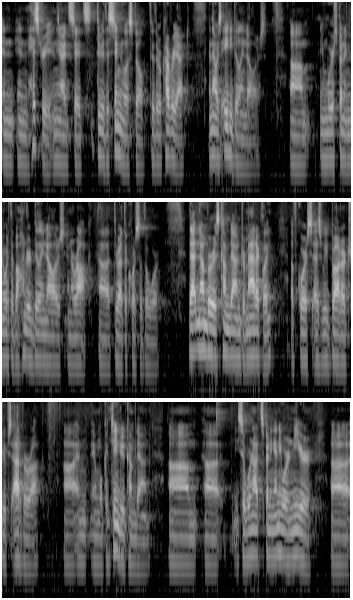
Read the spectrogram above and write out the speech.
in, in history in the United States through the stimulus bill, through the Recovery Act, and that was $80 billion. Um, and we were spending north of $100 billion in Iraq uh, throughout the course of the war. That number has come down dramatically, of course, as we brought our troops out of Iraq, uh, and, and will continue to come down. Um, uh, so we're not spending anywhere near uh,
